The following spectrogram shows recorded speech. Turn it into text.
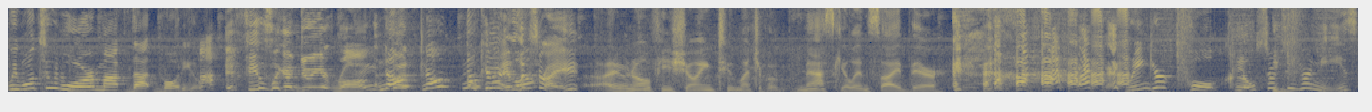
We want to warm up that body. It feels like I'm doing it wrong. No, but no, no. Okay. It looks right. I don't know if he's showing too much of a masculine side there. Bring your pull closer to your knees.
